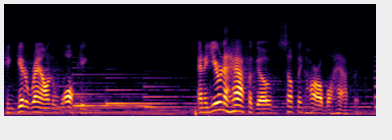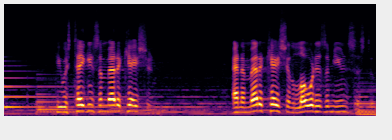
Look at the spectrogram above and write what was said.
can get around walking. And a year and a half ago, something horrible happened. He was taking some medication, and the medication lowered his immune system.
